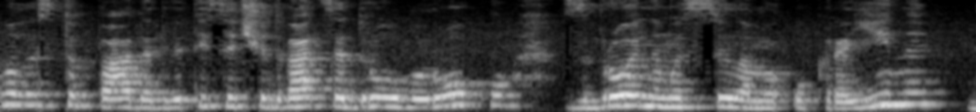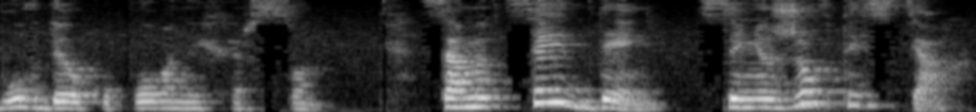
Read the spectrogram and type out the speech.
листопада 2022 року Збройними силами України був деокупований Херсон. Саме в цей день синьо-жовтий стяг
